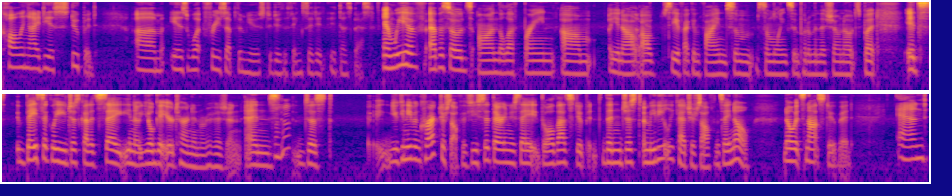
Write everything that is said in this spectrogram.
calling ideas stupid um, is what frees up the muse to do the things that it, it does best. And we have episodes on the left brain. Um, you know, I'll. I'll, see if I can find some some links and put them in the show notes. But it's basically you just got to say, you know, you'll get your turn in revision, and mm-hmm. just you can even correct yourself if you sit there and you say, "Well, that's stupid." Then just immediately catch yourself and say, "No, no, it's not stupid." And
